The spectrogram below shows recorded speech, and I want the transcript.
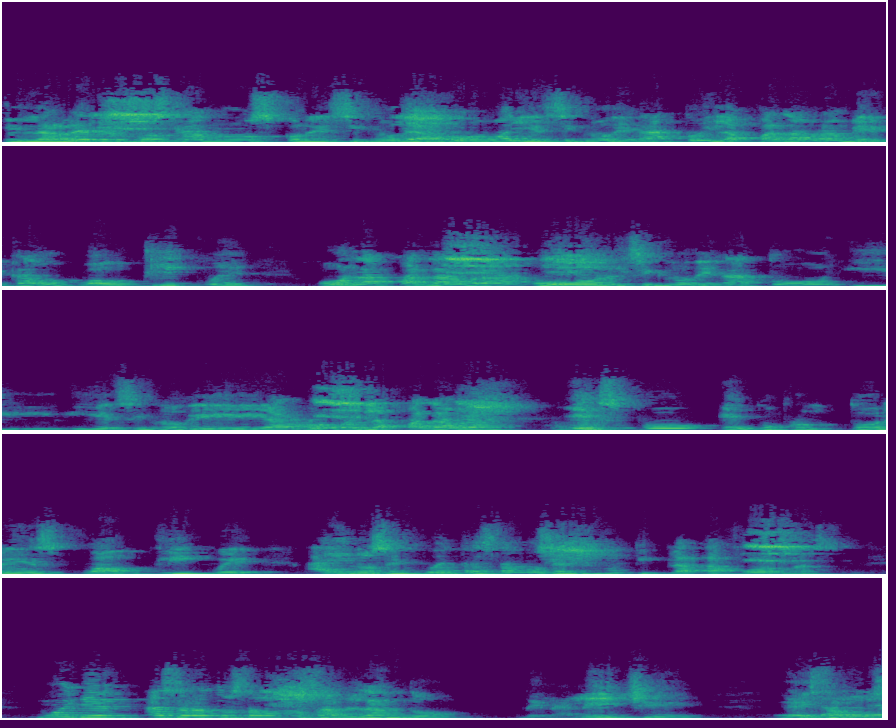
En las redes búscanos con el signo de arroba y el signo de gato y la palabra mercado Cuautlicue o la palabra o el signo de gato y, y el signo de arroba y la palabra Expo Ecoproductores Cuautlicue. Ahí nos encuentra, estamos en multiplataformas. Muy bien, hace rato estábamos hablando de la leche, De estábamos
